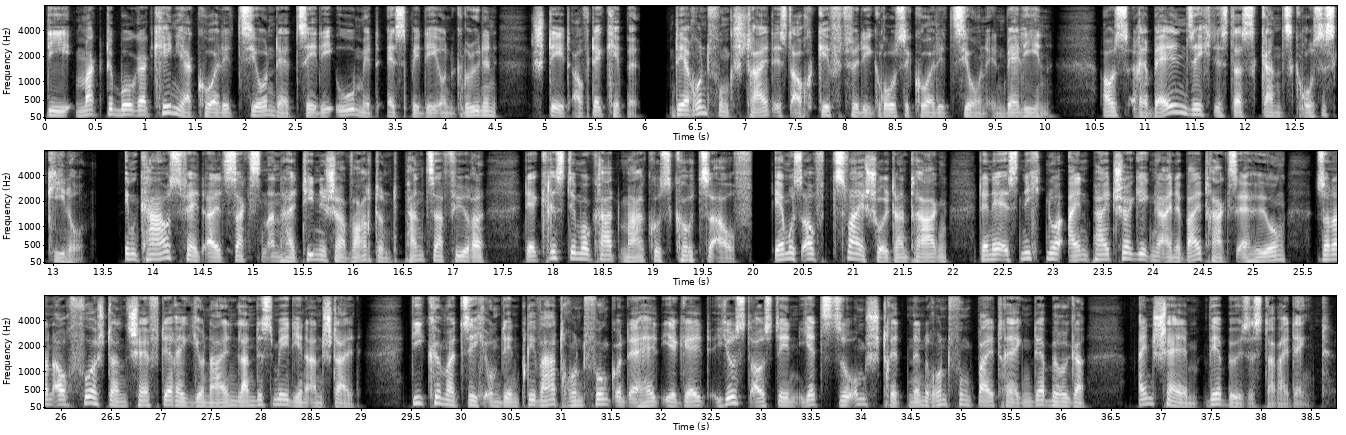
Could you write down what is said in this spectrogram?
Die Magdeburger Kenia-Koalition der CDU mit SPD und Grünen steht auf der Kippe. Der Rundfunkstreit ist auch Gift für die Große Koalition in Berlin. Aus Rebellensicht ist das ganz großes Kino. Im Chaos fällt als sachsen-anhaltinischer Wort- und Panzerführer der Christdemokrat Markus Kurze auf. Er muss auf zwei Schultern tragen, denn er ist nicht nur Einpeitscher gegen eine Beitragserhöhung, sondern auch Vorstandschef der regionalen Landesmedienanstalt. Die kümmert sich um den Privatrundfunk und erhält ihr Geld just aus den jetzt so umstrittenen Rundfunkbeiträgen der Bürger. Ein Schelm, wer Böses dabei denkt.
